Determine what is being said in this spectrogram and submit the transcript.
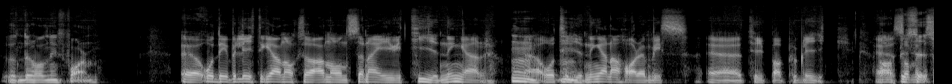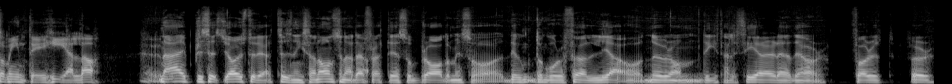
underhållningsform. Eh, Och det är väl lite grann också, annonserna är ju i tidningar Mm, eh, och tidningarna har en viss eh, typ av publik eh, Ja, som, precis. som inte är hela. Nej, precis. Jag har ju studerat tidningsannonserna därför att det är så bra. De, är så, de, de går att följa och nu är de digitaliserade. Det har förut, för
